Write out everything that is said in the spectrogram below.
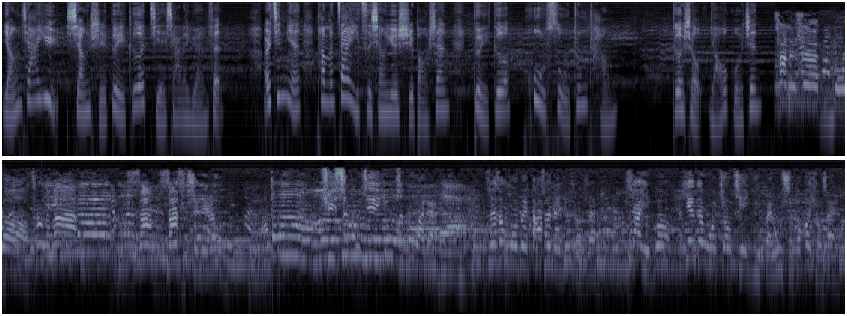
杨家玉相识对歌，结下了缘分。而今年，他们再一次相约石宝山对歌，互诉衷肠。歌手姚国珍唱的是多了，唱了吧三三四十年了，取之不尽，用之不完的。所以说，我们打算呢，就说是下一步，现在我教起一百五十多个学生，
